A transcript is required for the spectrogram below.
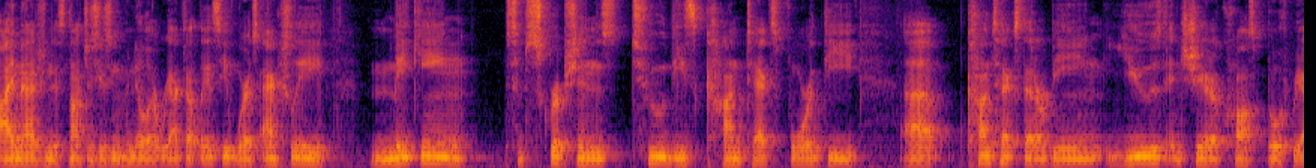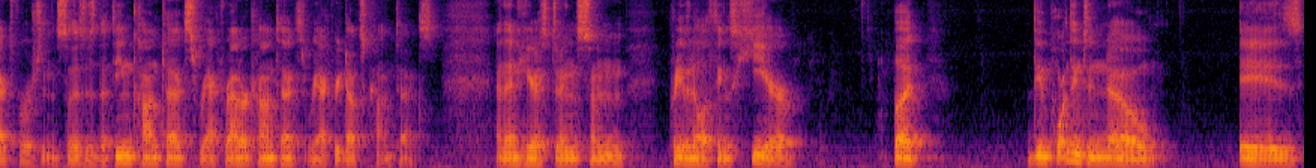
I imagine it's not just using vanilla react.lazy, where it's actually making subscriptions to these contexts for the uh, contexts that are being used and shared across both React versions. So this is the theme context, React Router context, React Redux context. And then here it's doing some pretty vanilla things here. But the important thing to know is,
